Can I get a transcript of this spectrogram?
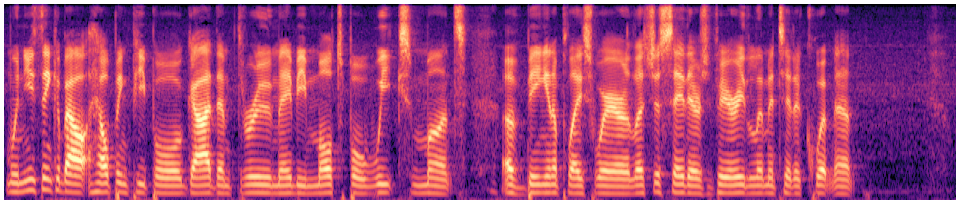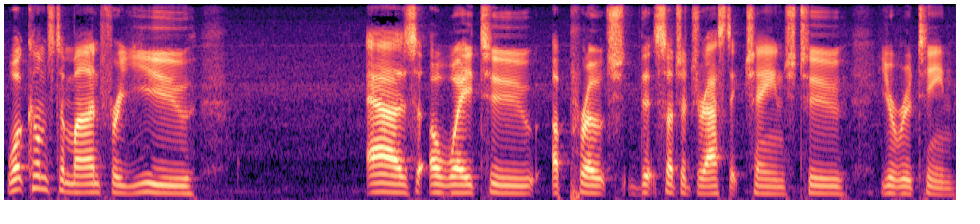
when you think about helping people guide them through maybe multiple weeks, months of being in a place where, let's just say, there's very limited equipment, what comes to mind for you as a way to approach that such a drastic change to your routine?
